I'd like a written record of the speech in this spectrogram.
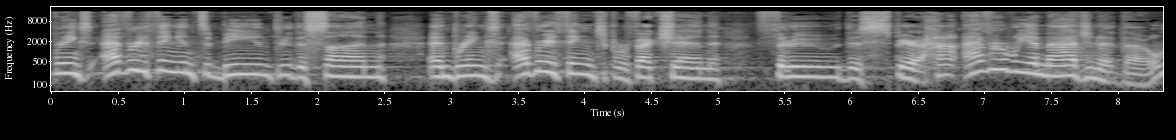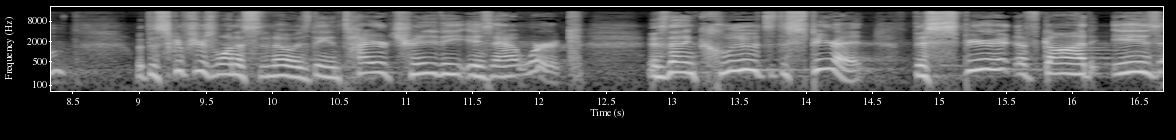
Brings everything into being through the Son and brings everything to perfection through the Spirit. However, we imagine it, though, what the scriptures want us to know is the entire Trinity is at work. As that includes the Spirit. The Spirit of God is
